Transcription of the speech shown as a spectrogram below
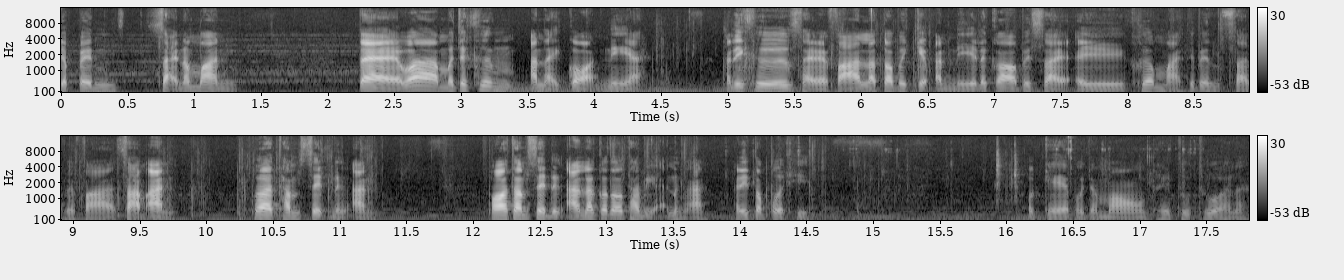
จะเป็นสายน้ำมัน แต่ว่ามันจะขึ้นอันไหนก่อนเนี่ย อันนี้คือสายไฟฟ้าเราต้องไปเก็บอันนี้ แล้วก็ไปใส่ไอ้เครื่องหมายที่เป็นสายไฟฟ้า 3 อัน เพื่อทำเสร็จ 1 อัน พอทำเสร็จ 1 อันแล้วก็ต้องทำอีกหนึ่งอัน อันนี้ต้องเปิดที โอเค ผมจะมองให้ทั่วๆนะ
